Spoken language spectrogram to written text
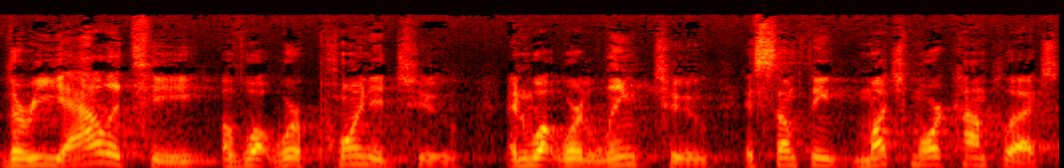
The reality of what we're pointed to and what we're linked to is something much more complex,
